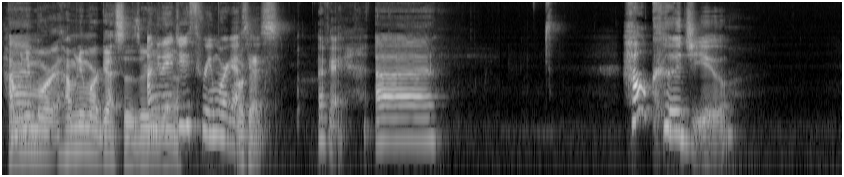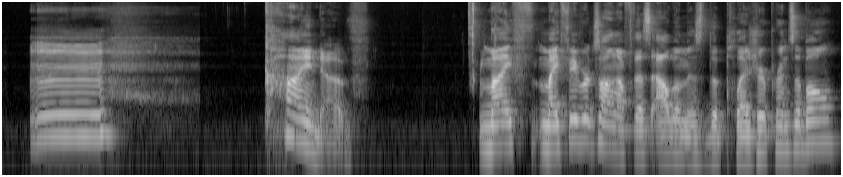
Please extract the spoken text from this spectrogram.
How many Um, more? How many more guesses are I'm you gonna gonna do three more guesses. Okay. Okay. Uh, how could you? Kind of. My f- my favorite song off this album is "The Pleasure Principle,"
